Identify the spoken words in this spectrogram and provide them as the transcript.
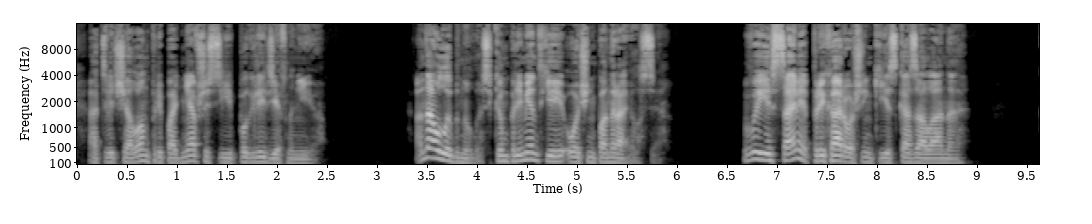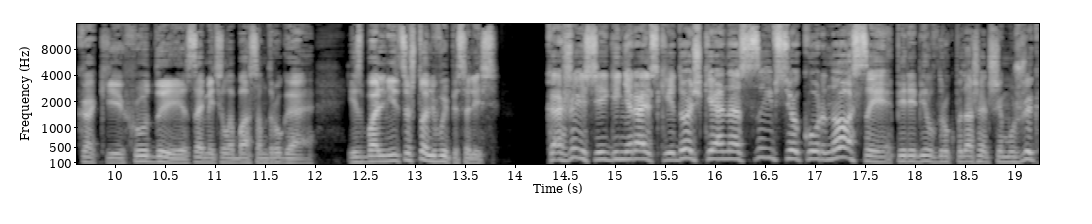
— отвечал он, приподнявшись и поглядев на нее. Она улыбнулась, комплимент ей очень понравился. «Вы и сами прихорошенькие», — сказала она. «Какие худые», — заметила басом другая. «Из больницы, что ли, выписались?» «Кажись, и генеральские дочки, а носы все курносые», — перебил вдруг подошедший мужик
